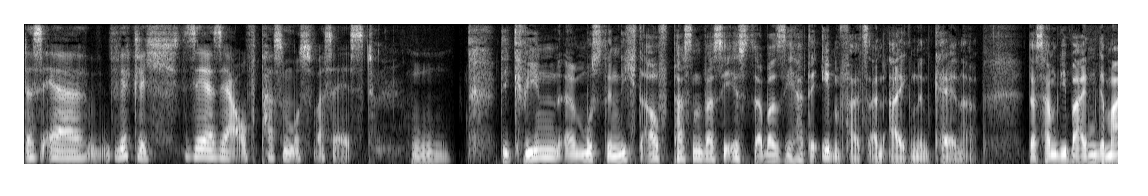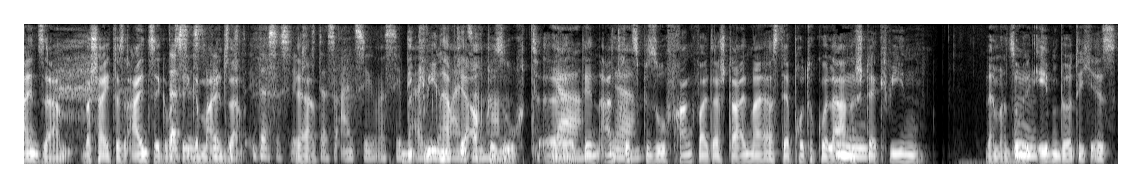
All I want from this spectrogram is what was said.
dass er wirklich sehr, sehr aufpassen muss, was er isst. Die Queen äh, musste nicht aufpassen, was sie isst, aber sie hatte ebenfalls einen eigenen Kellner. Das haben die beiden gemeinsam. Wahrscheinlich das Einzige, was Das sie gemeinsam. Wirklich, das ist wirklich Ja. das Einzige, was sie Die beiden Queen habt ihr auch haben. besucht. Äh, Ja, den ja. Antrittsbesuch Frank-Walter Steinmeiers, der protokollarisch Mhm. der Queen wenn man so will, ebenbürtig ist.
